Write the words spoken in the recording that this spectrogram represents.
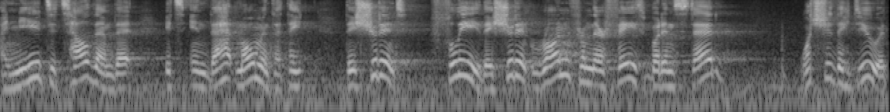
I need to tell them that it's in that moment that they, they shouldn't flee, they shouldn't run from their faith, but instead, what should they do? It,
